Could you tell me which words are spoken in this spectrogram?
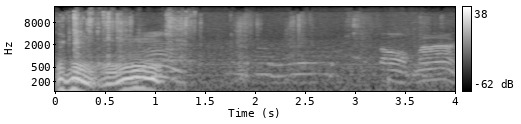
อื้อหือ ตอบมาก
